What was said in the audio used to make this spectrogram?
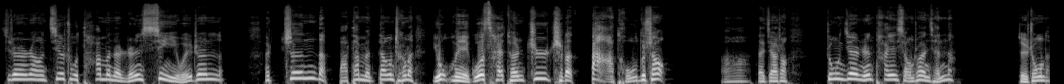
竟然让接触他们的人信以为真了，真的把他们当成了有美国财团支持的大投资商啊！再加上中间人，他也想赚钱呢。最终呢，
